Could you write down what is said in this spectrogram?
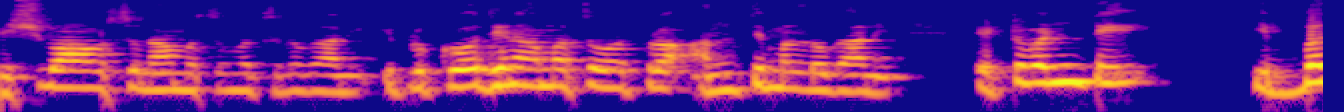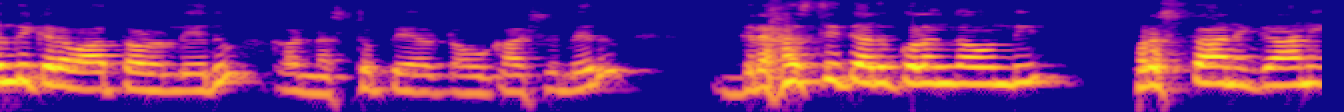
విశ్వావసునామ సంవత్సరం కానీ ఇప్పుడు క్రోధినామ సంవత్సరం అంతిమంలో కానీ ఎటువంటి ఇబ్బందికర వాతావరణం లేదు. కాబట్టి నష్టపోయే అవకాశం లేదు. గ్రహస్థితి అనుకూలంగా ఉంది. ప్రస్తుతానికి కానీ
